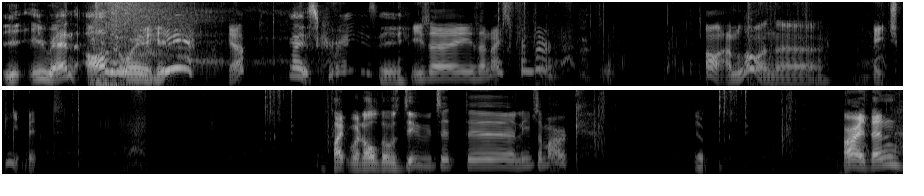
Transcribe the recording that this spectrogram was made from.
He, he ran all the way here. Yep. That's crazy. He's a he's a nice sprinter. Oh, I'm low on uh, HP a bit. Fight with all those dudes, it uh, leaves a mark. Yep. All right then.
